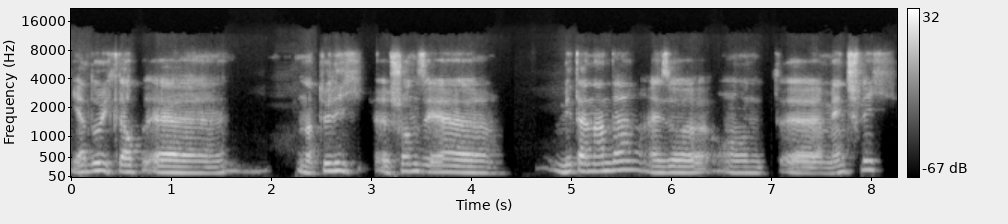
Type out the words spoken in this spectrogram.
Ja, du, ich glaube, äh, natürlich äh, schon sehr miteinander, also und äh, menschlich.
